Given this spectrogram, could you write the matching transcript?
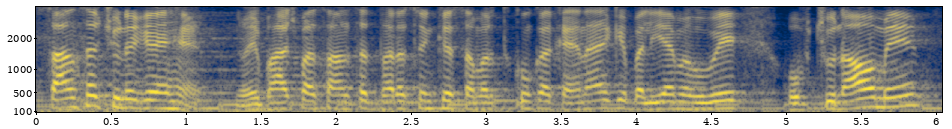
सांसद चुने गए हैं। वहीं भाजपा सांसद भरत सिंह के समर्थकों का कहना है कि बलिया में हुए उपचुनाव में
